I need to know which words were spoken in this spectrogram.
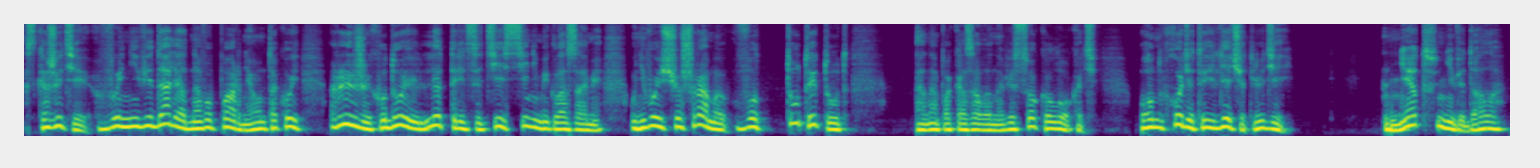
«Скажите, вы не видали одного парня? Он такой рыжий, худой, лет тридцати, с синими глазами. У него еще шрамы вот тут и тут». Она показала на висок и локоть. «Он ходит и лечит людей». «Нет, не видала».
